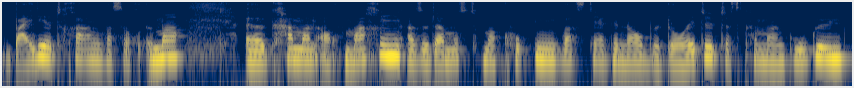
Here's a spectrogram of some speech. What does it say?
bei dir tragen, was auch immer, äh, kann man auch machen. Also da musst du mal gucken, was der genau bedeutet. Das kann man googeln.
